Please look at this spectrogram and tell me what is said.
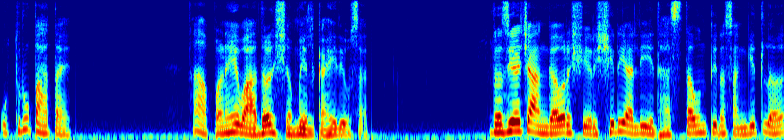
उतरू पाहत आहेत. हां पण हे वादळ शमेल काही दिवसात. रजियाच्या अंगावर शिरशिरी आली धास्तावून तिनं सांगितलं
